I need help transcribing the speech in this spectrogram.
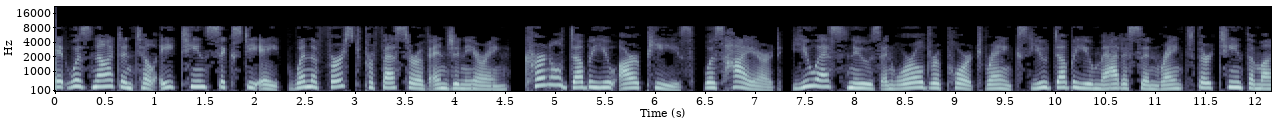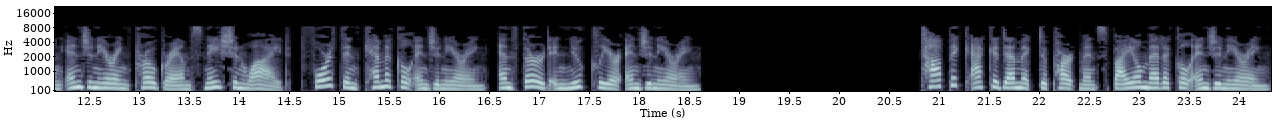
It was not until 1868 when the first professor of engineering, Colonel W. R. Pease, was hired. U.S. News and World Report ranks UW-Madison ranked 13th among engineering programs nationwide, 4th in chemical engineering, and 3rd in nuclear engineering. Topic academic departments Biomedical Engineering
